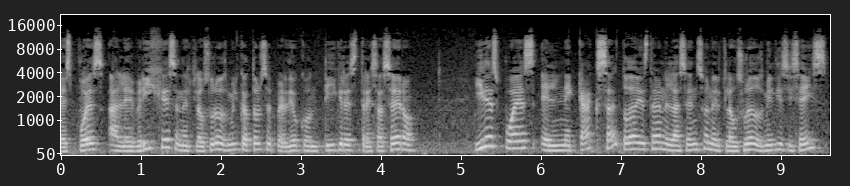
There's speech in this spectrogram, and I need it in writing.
Después, Alebrijes en el clausura 2014 perdió con Tigres 3 a 0. Y después, el Necaxa, todavía estaba en el ascenso en el clausura 2016,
